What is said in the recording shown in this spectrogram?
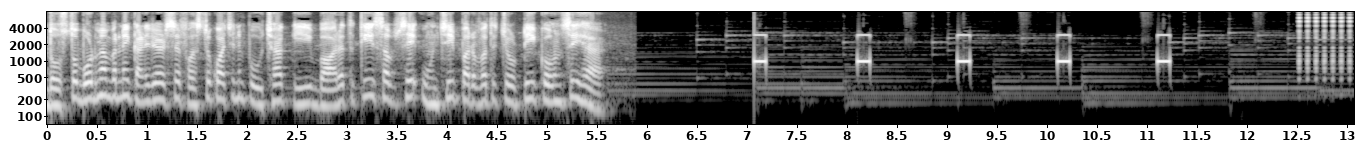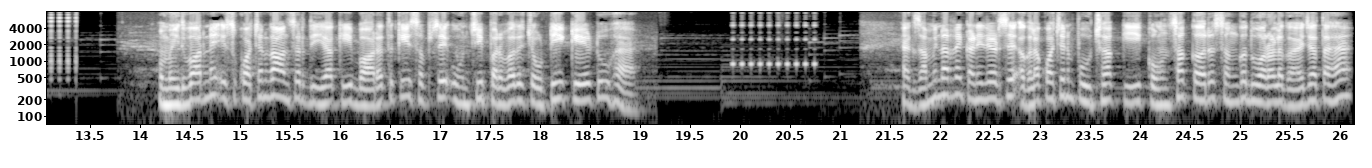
दोस्तों बोर्ड में बने कैंडिडेट से फ़र्स्ट क्वेश्चन पूछा कि भारत की सबसे ऊँची पर्वत चोटी कौन सी है? उम्मीदवार ने इस क्वेश्चन का आंसर दिया कि भारत की सबसे ऊँची पर्वत चोटी के टू है। एग्जामिनर ने कैंडिडेट से अगला क्वेश्चन पूछा कि कौन सा कर संघ द्वारा लगाया जाता है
